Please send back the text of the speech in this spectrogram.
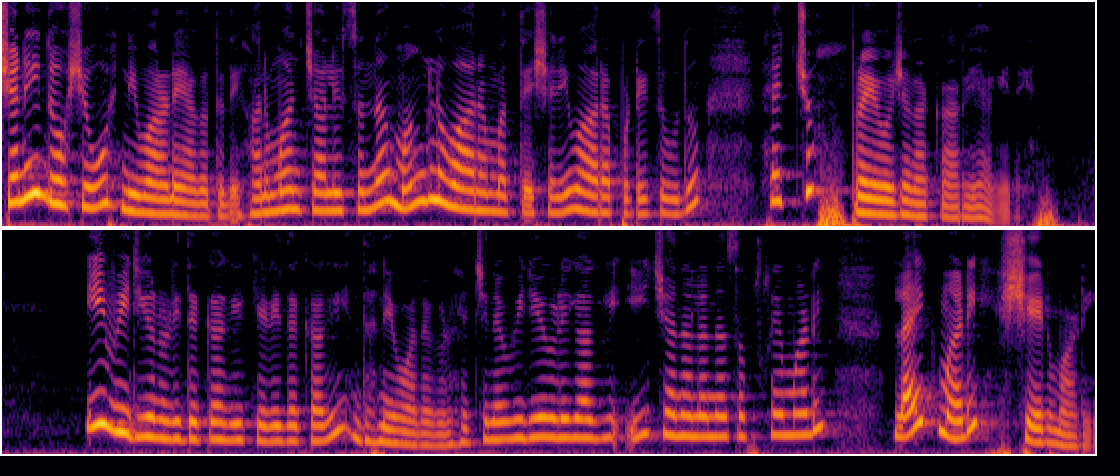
ಶನಿ ದೋಷವು ನಿವಾರಣೆಯಾಗುತ್ತದೆ. ಹನುಮಾನ್ ಚಾಲೀಸನ್ನು ಮಂಗಳವಾರ ಮತ್ತು ಶನಿವಾರ ಪಠಿಸುವುದು ಹೆಚ್ಚು ಪ್ರಯೋಜನಕಾರಿಯಾಗಿದೆ. ಈ ವಿಡಿಯೋ ನೋಡಿದ್ದಕ್ಕಾಗಿ, ಕೇಳಿದ್ದಕ್ಕಾಗಿ ಧನ್ಯವಾದಗಳು. ಹೆಚ್ಚಿನ ವಿಡಿಯೋಗಳಿಗಾಗಿ ಈ ಚಾನಲನ್ನು ಸಬ್ಸ್ಕ್ರೈಬ್ ಮಾಡಿ, ಲೈಕ್ ಮಾಡಿ, ಶೇರ್ ಮಾಡಿ.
